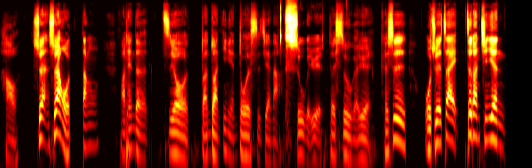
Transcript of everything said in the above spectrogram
好，虽然虽然我当 bartender 只有短短一年多的时间呐，十五个月，对，十五个月，可是我觉得在这段经验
